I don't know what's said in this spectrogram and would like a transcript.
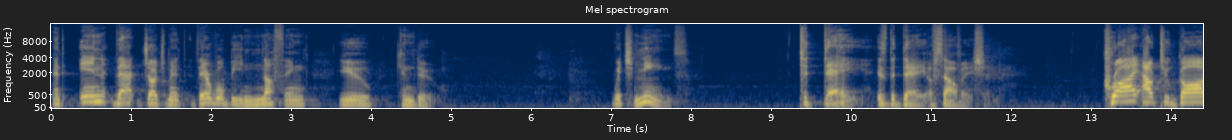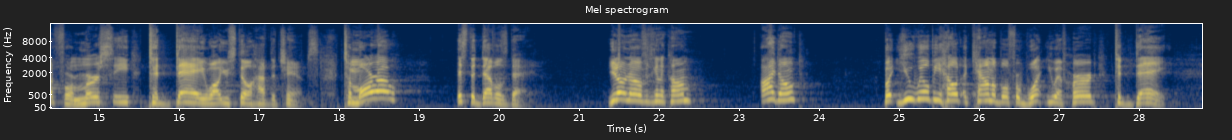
And in that judgment, there will be nothing you can do. Which means today is the day of salvation. Cry out to God for mercy today while you still have the chance. Tomorrow, it's the devil's day. You don't know if it's going to come. I don't. But you will be held accountable for what you have heard today.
